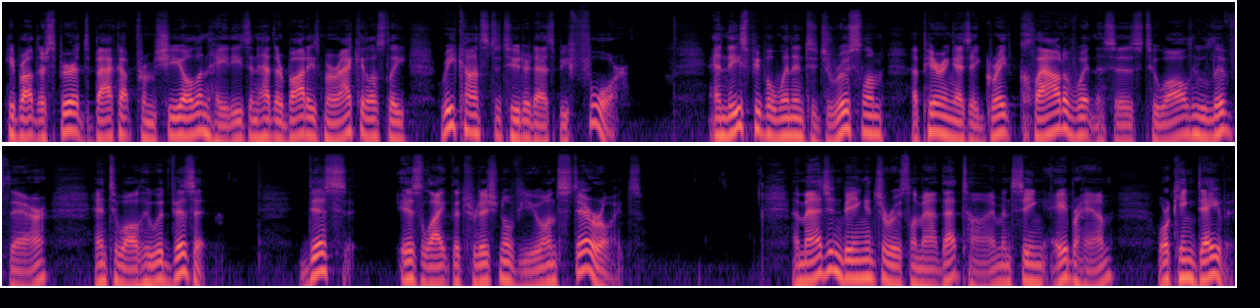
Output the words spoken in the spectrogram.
He brought their spirits back up from Sheol and Hades and had their bodies miraculously reconstituted as before. And these people went into Jerusalem, appearing as a great cloud of witnesses to all who lived there and to all who would visit. This is like the traditional view on steroids. Imagine being in Jerusalem at that time and seeing Abraham or King David.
